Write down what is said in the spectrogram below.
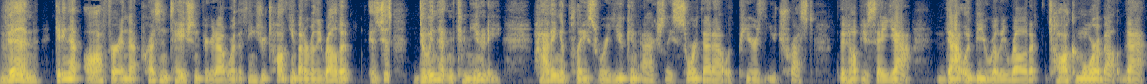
Then getting that offer and that presentation figured out where the things you're talking about are really relevant is just doing that in community, having a place where you can actually sort that out with peers that you trust that help you say, yeah, that would be really relevant. Talk more about that.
